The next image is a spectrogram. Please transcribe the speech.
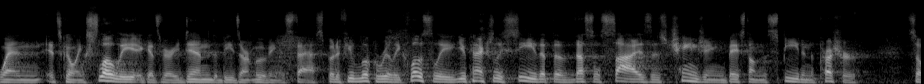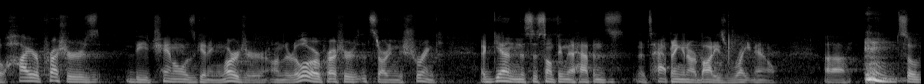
When it's going slowly, it gets very dim, the beads aren't moving as fast. But if you look really closely, you can actually see that the vessel size is changing based on the speed and the pressure. So higher pressures the channel is getting larger. On the lower pressures, it's starting to shrink. Again, this is something that happens, that's happening in our bodies right now. Uh, so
